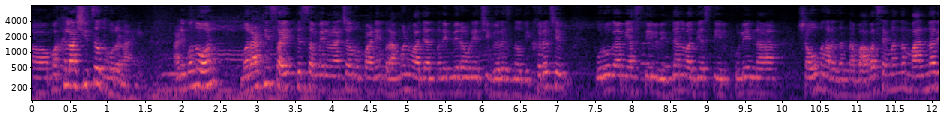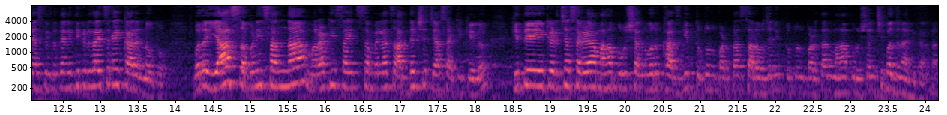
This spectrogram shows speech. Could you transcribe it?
मखलाशीचं धोरण आहे. आणि म्हणून मराठी साहित्य संमेलनाच्या रूपाने ब्राह्मणवाद्यांमध्ये मिरवण्याची गरज नव्हती. खरंच हे पुरोगामी असतील विज्ञानवादी असतील फुलेंना शाहू महाराजांना बाबासाहेबांना मानणारे असतील तर त्यांनी तिकडे जायचं काही कारण नव्हतं. बरं या सबनीसांना मराठी साहित्य संमेलनाचं अध्यक्ष यासाठी केलं की ते इकडच्या सगळ्या महापुरुषांवर खाजगीत तुटून पडतात सार्वजनिक तुटून पडतात महापुरुषांची बदनामी करतात.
